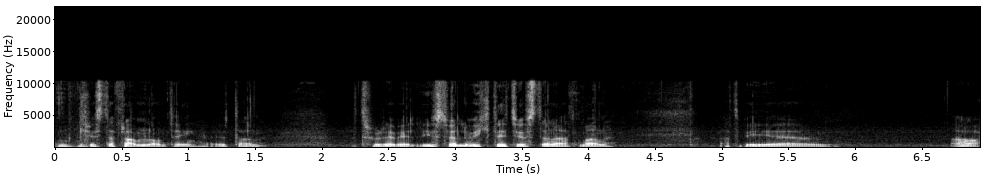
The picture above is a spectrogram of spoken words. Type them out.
Mhm. krysta fram någonting. Utan jag tror det är just väldigt viktigt just här att man att vi, eh, ja,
